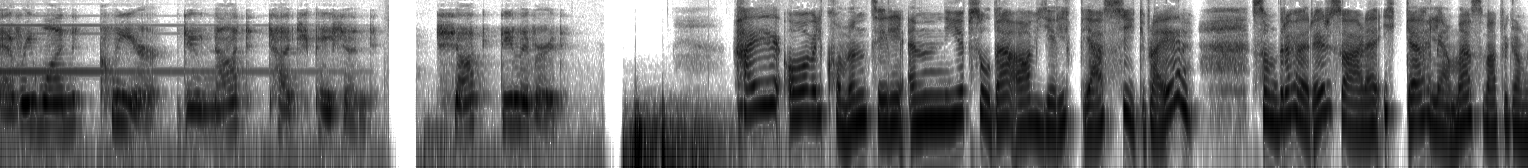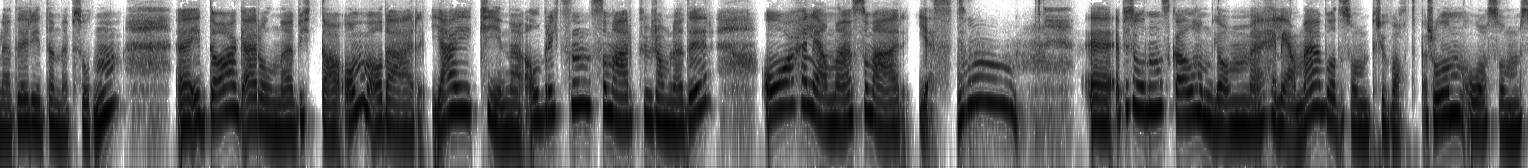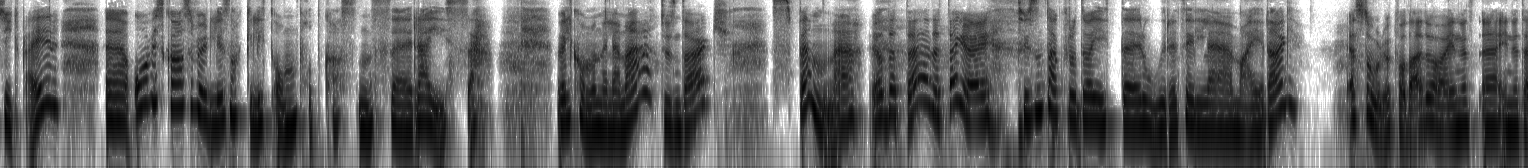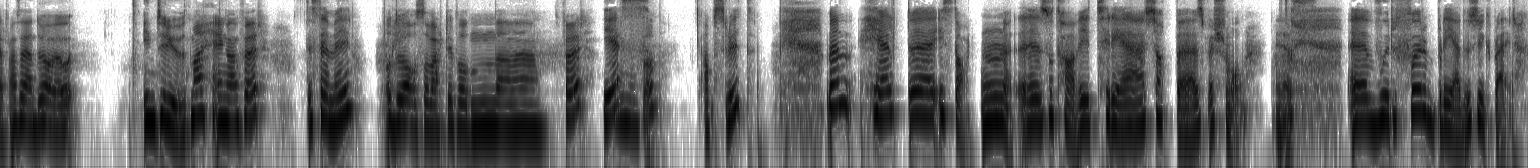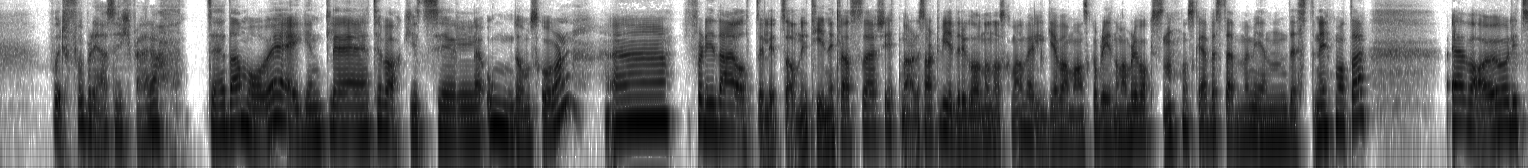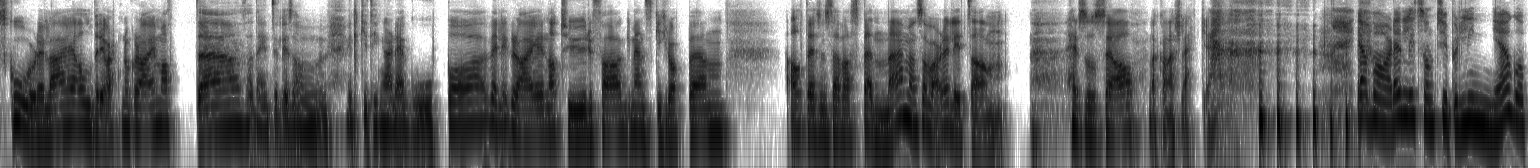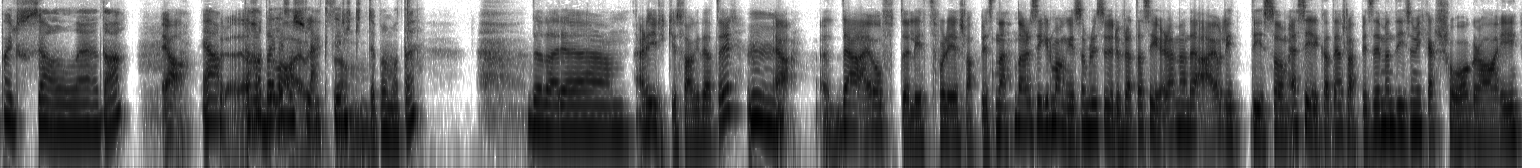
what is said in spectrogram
Everyone clear. Do not touch patient. Shock delivered. Hei og velkommen til en ny episode av Hjelp, jeg er sykepleier. Som dere hører, så er det ikke Helene som er programleder i denne episoden. Eh, I dag er rollene bytta om, og det er jeg, Kine Albrigtsen, som er programleder, og Helene som er gjest. Eh, Episoden skal handle om Helene, både som privatperson og som sykepleier. Eh, Og vi skal selvfølgelig snakke litt om podkastens reise. Velkommen, Helene. Tusen takk. Spennende. Ja, dette, dette er gøy. Tusen takk for at du har gitt eh, roret til eh, meg i dag. Jeg stoler jo på deg. Du har eh, invitert meg. Du har jo intervjuet meg en gang før. Det stemmer. Og du har også vært i podden eh, før. Yes. Absolutt. Men helt eh, i starten eh, så tar vi tre kjappe spørsmål. Yes. Eh, Hvorfor ble du sykepleier? Hvorfor ble jeg sykepleier? Ja? Det, da må vi egentlig tilbake til ungdomsskolen. Fordi det er alltid litt sånn i 10. klasse Shit, nå er det snart videregående, nå skal man velge hva man skal bli når man blir voksen. Nå skal jeg bestemme min destiny. på en måte. Jeg var jo litt skolelei, aldri vært noe glad i matte. Så jeg tenkte liksom, hvilke ting er det jeg er god på? Veldig glad i naturfag, menneskekroppen. Alt det syntes jeg var spennende. Men så var det litt sånn helse og sosial. Da kan jeg slekke. Ja, Var det en litt sånn type linje å gå på helsesosial eh, da? Ja, Ja, for- Det altså, hadde det liksom slekt sånn- rykte, på en måte. Det der, eh, er det yrkesfaget det heter? Mm. Ja. Det er jo ofte litt for de slappisene. Nå er det sikkert mange som blir sure for at jeg sier det, men det er jo litt de som Jeg sier ikke at jeg er slappiser, men de som ikke er så glad i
